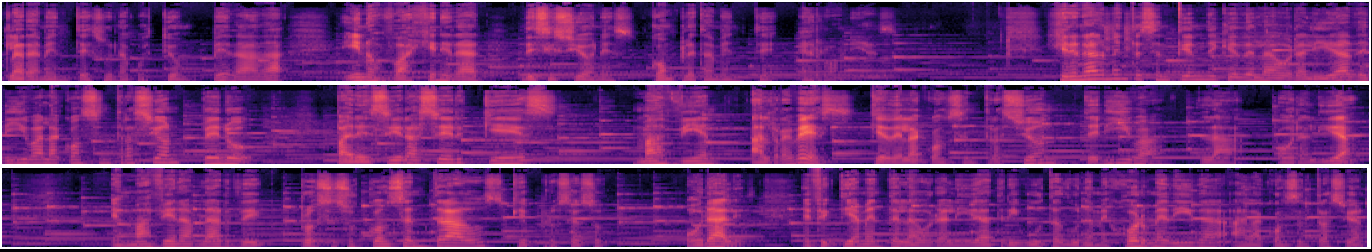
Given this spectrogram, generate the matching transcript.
claramente es una cuestión vedada y nos va a generar decisiones completamente erróneas. Generalmente se entiende que de la oralidad deriva la concentración, pero pareciera ser que es más bien al revés, que de la concentración deriva la oralidad. Es más bien hablar de procesos concentrados que procesos orales. Efectivamente, la oralidad tributa de una mejor medida a la concentración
